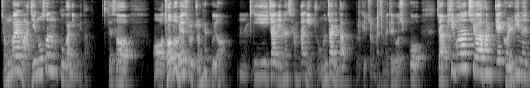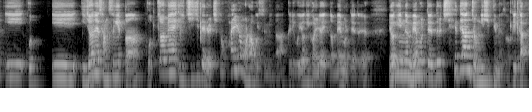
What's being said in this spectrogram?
정말 마지노선 구간입니다. 그래서 어, 저도 매수를 좀 했고요. 음, 이 자리는 상당히 좋은 자리다. 이렇게 좀 말씀해드리고 싶고, 자 피보나치와 함께 걸리는 이 고, 이 이전에 상승했던 고점의 이 지지대를 지금 활용을 하고 있습니다. 그리고 여기 걸려 있던 매물대들, 여기 있는 매물대들 최대한 정리시키면서, 그러니까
